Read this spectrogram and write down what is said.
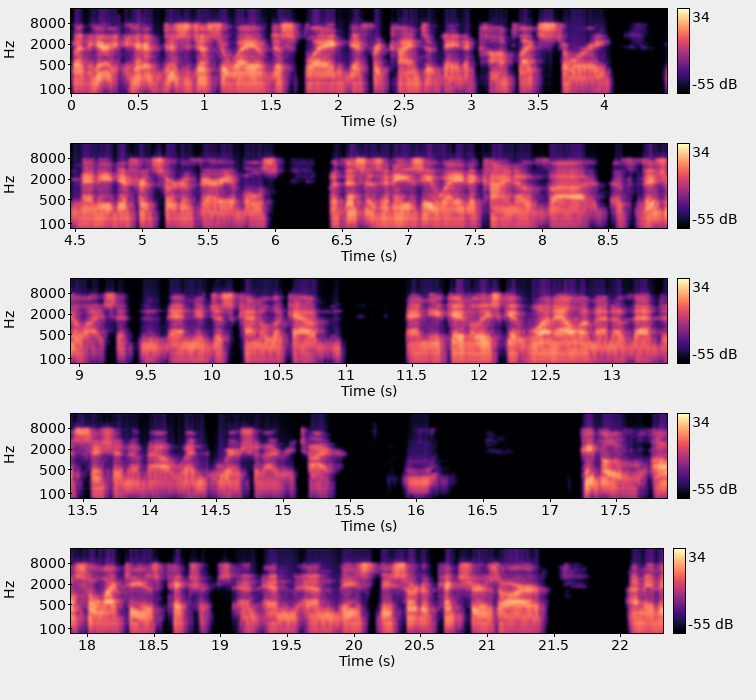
but here, here, this is just a way of displaying different kinds of data, complex story, many different sort of variables. But this is an easy way to kind of uh, visualize it, and, and you just kind of look out and and you can at least get one element of that decision about when where should I retire. Mm-hmm. People also like to use pictures, and and and these these sort of pictures are, I mean,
